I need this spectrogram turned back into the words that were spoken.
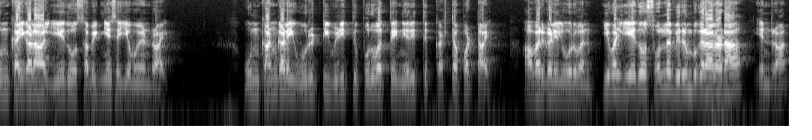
உன் கைகளால் ஏதோ சபிக்ஞை செய்ய முயன்றாய். உன் கண்களை உருட்டி விழித்து புருவத்தை நெறித்து கஷ்டப்பட்டாய். அவர்களில் ஒருவன் இவள் ஏதோ சொல்ல விரும்புகிறாளடா? என்றான்.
